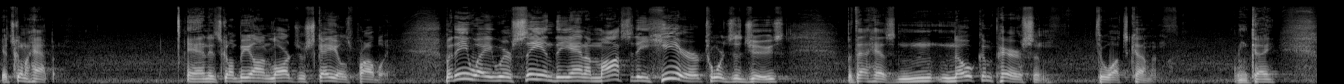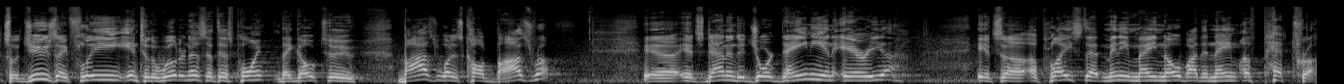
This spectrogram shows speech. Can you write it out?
It's going to happen. And it's going to be on larger scales, probably. But anyway, we're seeing the animosity here towards the Jews, but that has n- no comparison to what's coming. Okay? So the Jews, they flee into the wilderness at this point. They go to Bas, what is called Bozrah. Uh, it's down in the Jordanian area. It's a, a place that many may know by the name of Petra.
